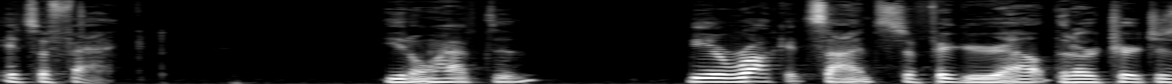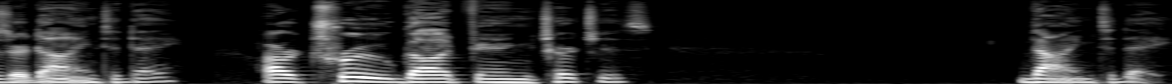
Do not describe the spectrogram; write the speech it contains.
It's a fact. You don't have to be a rocket scientist to figure out that our churches are dying today our true God fearing churches dying today.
